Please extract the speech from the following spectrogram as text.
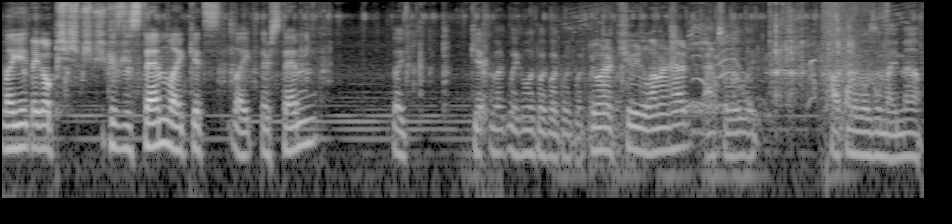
Like it, they go. because the stem like gets like their stem, like get look like look look look look look. You want to chew lemon head? Absolutely. Pop one of those in my mouth.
